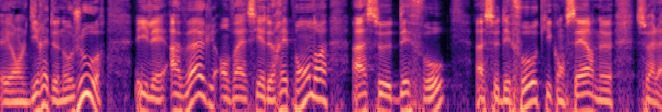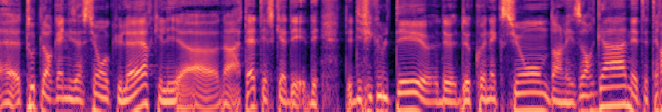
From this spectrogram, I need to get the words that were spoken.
et on le dirait de nos jours, il est aveugle, on va essayer de répondre à ce défaut, à ce défaut qui concerne toute l'organisation oculaire qu'il y a dans la tête. Est-ce qu'il y a des, des- difficultés euh, de, de connexion dans les organes, etc.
